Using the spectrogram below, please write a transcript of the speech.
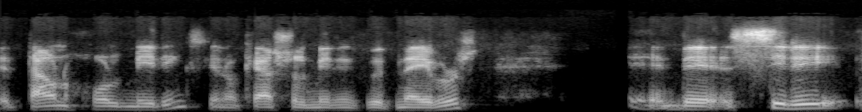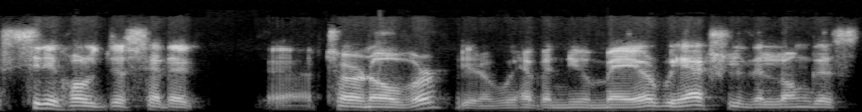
at town hall meetings, you know, casual meetings with neighbors. The city city hall just had a uh, turnover. You know, we have a new mayor. We actually the longest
